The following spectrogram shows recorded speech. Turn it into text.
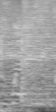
the way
